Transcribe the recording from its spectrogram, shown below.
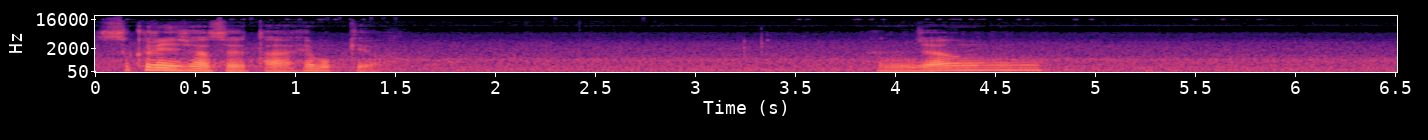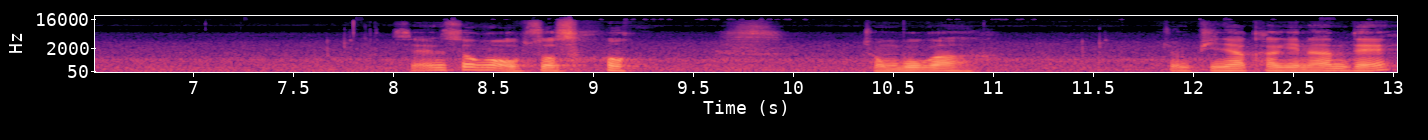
스크린샷을 다 해볼게요. 한 장 센서가 없어서 정보가 좀 빈약하긴 한데.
